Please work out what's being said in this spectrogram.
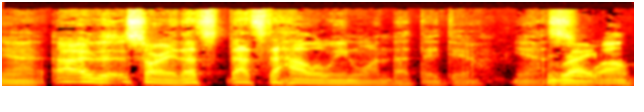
yeah. Uh, sorry, that's that's the Halloween one that they do. Yes. Right. Well,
